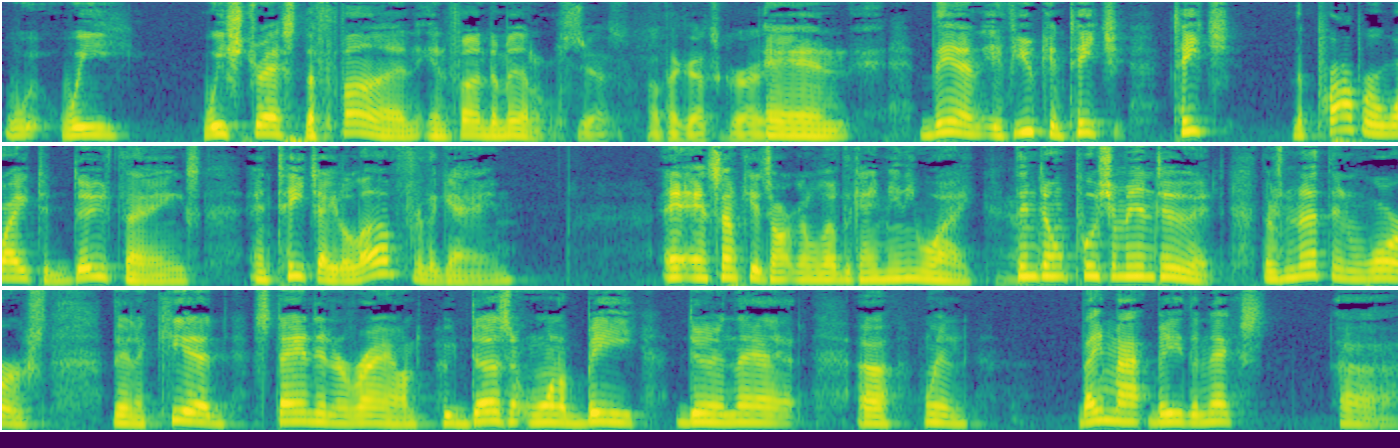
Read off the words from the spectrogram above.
We we stress the fun in fundamentals. Yes, I think that's great. And then if you can teach teach the proper way to do things and teach a love for the game, and, and some kids aren't going to love the game anyway, yeah. then don't push them into it. There's nothing worse than a kid standing around who doesn't want to be doing that uh, when they might be the next. Uh,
